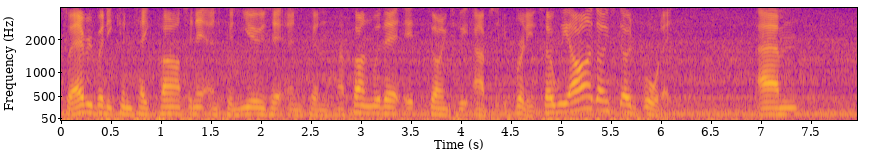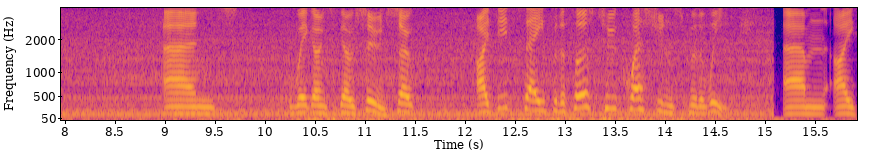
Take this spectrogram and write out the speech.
so everybody can take part in it and can use it and can have fun with it. It's going to be absolutely brilliant. So we are going to go to Broadacres. Um, and we're going to go soon. So I did say for the first two questions for the week, um, I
